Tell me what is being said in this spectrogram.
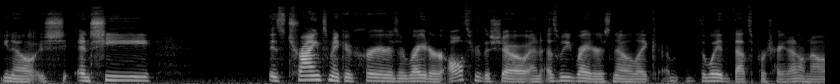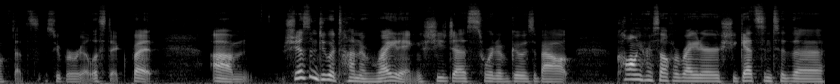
you know, she, and she is trying to make a career as a writer all through the show and as we writers know like um, the way that that's portrayed i don't know if that's super realistic but um, she doesn't do a ton of writing. She just sort of goes about calling herself a writer. She gets into the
